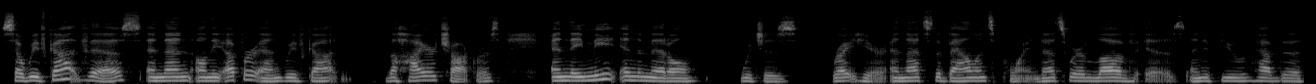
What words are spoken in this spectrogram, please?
So we've got this, and then on the upper end, we've got the higher chakras, and they meet in the middle which is right here. And that's the balance point. That's where love is. And if you have the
